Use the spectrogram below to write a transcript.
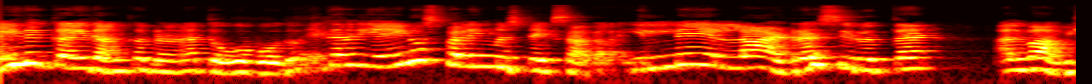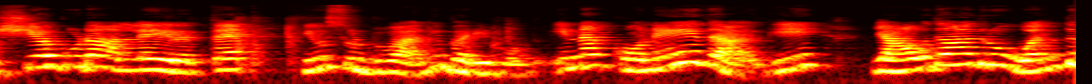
ಐದಕ್ಕೆ ಐದು ಅಂಕಗಳನ್ನ ತಗೋಬಹುದು ಯಾಕಂದ್ರೆ ಏನು ಸ್ಪೆಲ್ಲಿಂಗ್ ಮಿಸ್ಟೇಕ್ಸ್ ಆಗಲ್ಲ. ಇಲ್ಲೇ ಎಲ್ಲ ಅಡ್ರೆಸ್ ಇರುತ್ತೆ. ಅಲ್ವಾ? ವಿಷಯ ಕೂಡ ಅಲ್ಲೇ ಇರುತ್ತೆ. ನೀವು ಸುಲಭವಾಗಿ ಬರೀಬಹುದು ಇನ್ನ ಕೊನೆಯದಾಗಿ ಯಾವುದಾದ್ರೂ ಒಂದು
